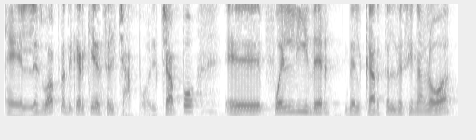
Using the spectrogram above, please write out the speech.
Eh, les voy a platicar quién es el Chapo. El Chapo eh, fue líder del cártel de Sinaloa.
